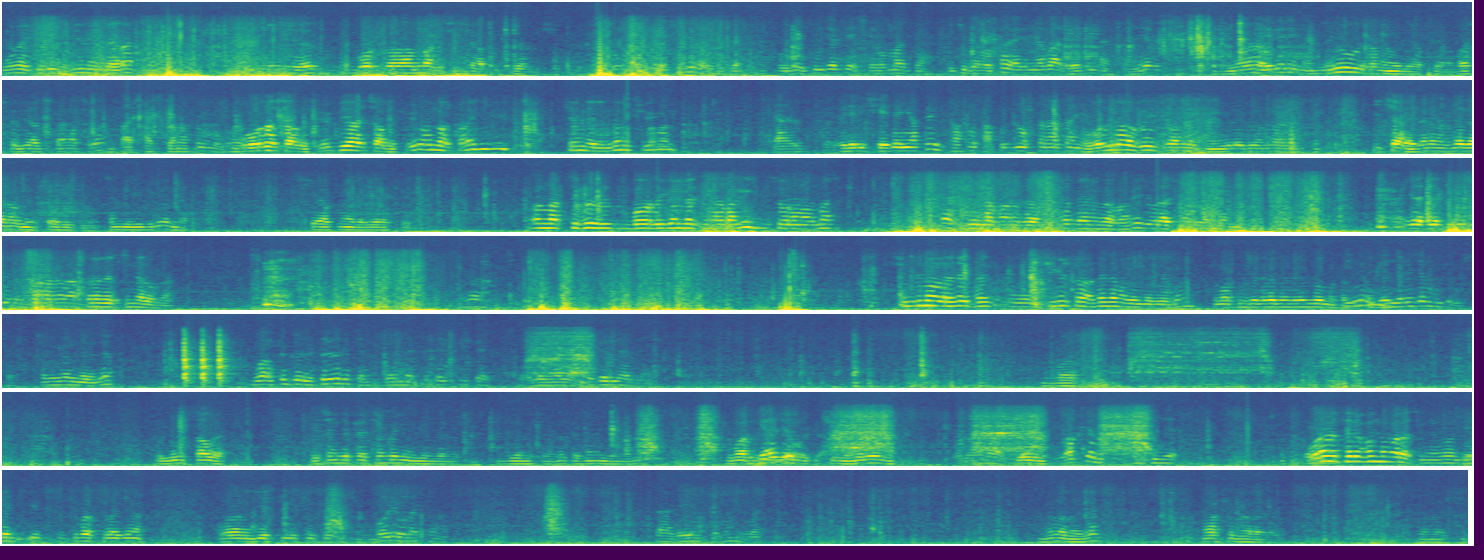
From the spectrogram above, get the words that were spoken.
Demek ki biz bir milyara ikinci almak için şey yaptık görmüş. Burada ikinci elde şey olmaz ya. İkinci olsa elimde var. Verdim ben sana. Niye? Niye, vereyim ben? niye o zaman öyle yapıyor? Başka bir açıklaması var mı? Başka açıklaması mı? Orada çalışıyor, bir ay çalışıyor, ondan sonra gidiyor. Kendi elinden uçuyor. Tamam. Yani öyle bir şeyden yapıyor ki tatlı tatlı noktalardan yapıyor. Oluyor bu anlatmıyor. Öyle bir onlar. Hikayeden neden olmuyor çok iyi biliyorsun. Sen iyi biliyorsun da. Şey yapmaya da gerek yok. Onlar sıfır bordu göndersinler bak hiçbir sorun olmaz. Hepsinin kafanı da benim kafam hiç uğraşmam lazım. Yeter ki dedim sana aklını versinler oradan. Şimdi ne olacak? Ben e, gün sonra ne zaman göndereceğim bunu? Cumartesi kadar benim elimde olmasa. Bilmiyorum göndereceğim bugün işte. Seni göndereceğim. Bu hafta görürse öğreteceğim. Gönderse tek bir şey. Gönderlerse gönderler. Var. Bugün salı. Geçen de perşembe günü göndermiş. Görmüşsünüz de perşembe göndermiş. Cumartesi Geldi geldi. o. İki gün ne oldu? Geldi. Baksana şimdi Oranın telefon numarası ne? O direkt irtibatı bastıracağım. Oranın kimse için. oraya ulaşamam. Daha verim sorun ulaşamam. Ne olacak? Mahkum olacak. Demek ki.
